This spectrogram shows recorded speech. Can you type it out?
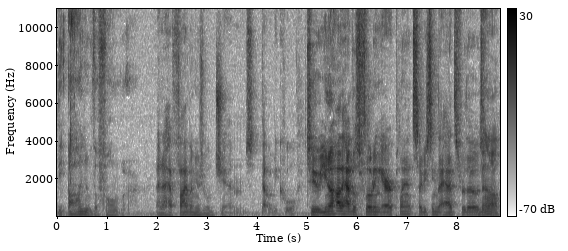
The eye of the Falmer. And I have five unusual gems. That would be cool. Two, you know how they have those floating air plants? Have you seen the ads for those? No.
